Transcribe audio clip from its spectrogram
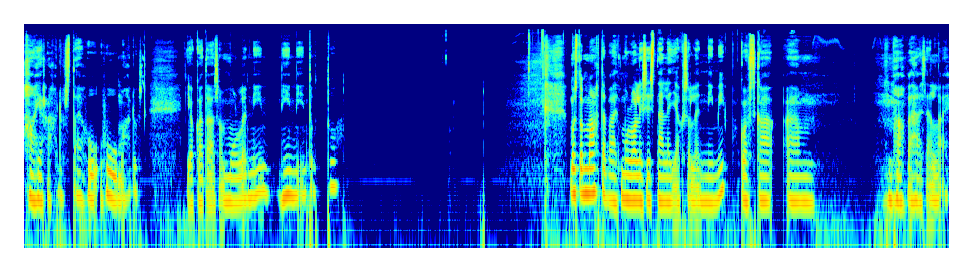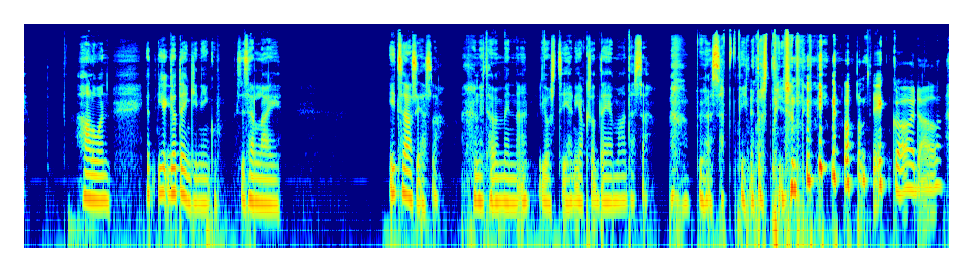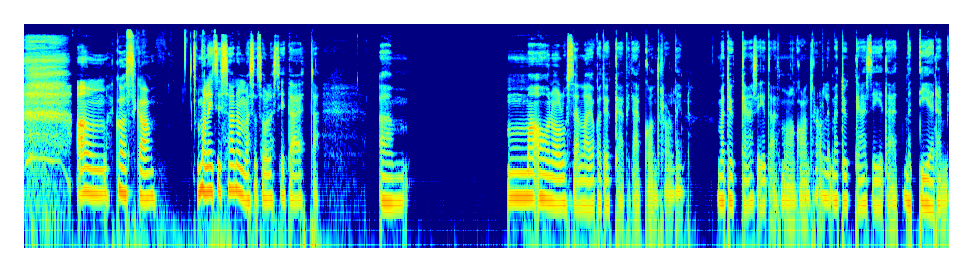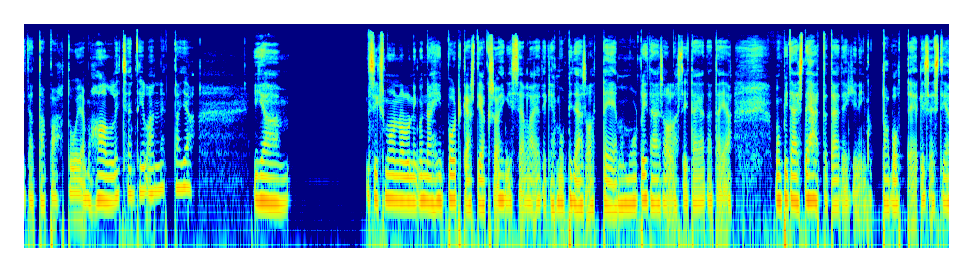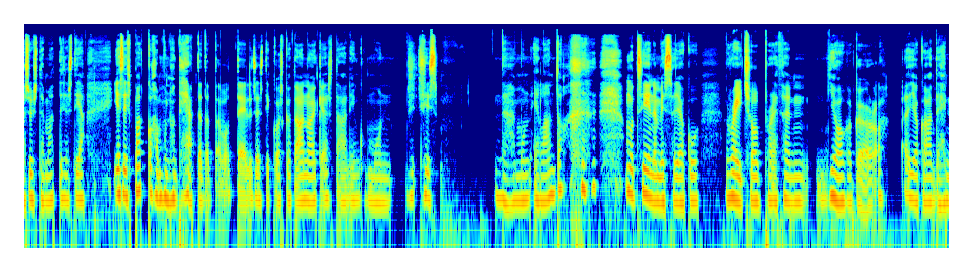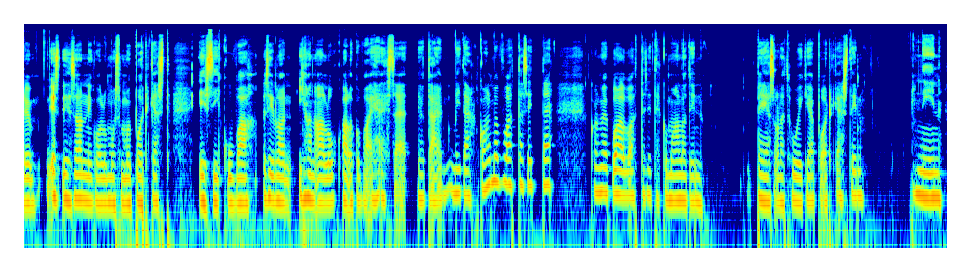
hairahdus tai hu- huumahdus, joka taas on mulle niin, niin, niin tuttua. Musta on mahtavaa, että mulla oli siis tälle jaksolle nimi, koska äm, mä oon vähän sellainen, haluan jotenkin niin kuin, se sellainen, itse asiassa, nythän me mennään just siihen jakson teemaan tässä pyhässä 15 minuutin kohdalla. Um, koska mä olin siis sanomassa sulle sitä, että um, mä oon ollut sellainen, joka tykkää pitää kontrollin. Mä tykkään siitä, että mulla on kontrolli. Mä tykkään siitä, että mä tiedän, mitä tapahtuu ja mä hallitsen tilannetta. Ja, ja siksi mä oon ollut niin näihin podcast-jaksoihinkin sellainen jotenkin, että mun pitäisi olla teema, mulla pitäisi olla sitä ja tätä. Ja mun pitäisi tehdä tätä jotenkin niin kuin tavoitteellisesti ja systemaattisesti. Ja, ja siis pakkohan mun on tehdä tätä tavoitteellisesti, koska tämä on oikeastaan niin kuin mun, siis nähdään mun elanto, mutta siinä missä joku Rachel Brethen Yoga Girl, joka on tehnyt, ja se on niin kuin ollut musta mun podcast-esikuva silloin ihan alu, alkuvaiheessa jotain, mitä, kolme vuotta sitten, kolme ja puoli vuotta sitten, kun mä aloitin PS Olet huikea podcastin, niin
